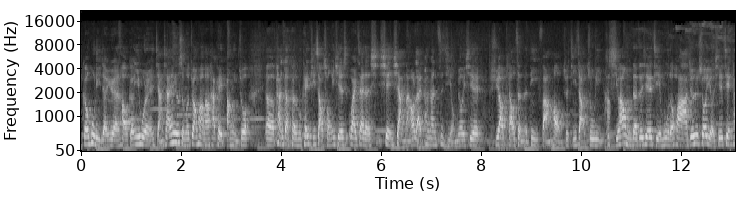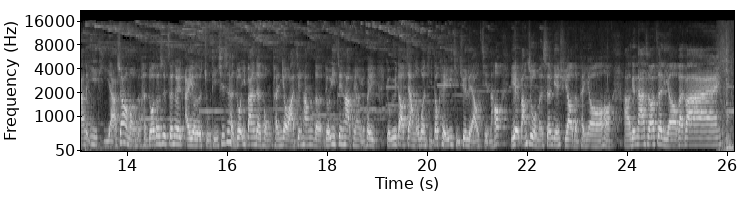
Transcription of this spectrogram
跟护理人员哈、跟医护人员讲一下，哎有什么状况，然后他可以帮你做呃判断，可能我们可以及早从一些外在的现象，然后来判断自己有没有一些需要调整的地方哈，就及早注意。喜欢我们的这些节目的话，就是说有些健康的议题啊，虽然我们很多都是针对癌友的主题，其实很多一般的同朋友啊，健康的留意健康的朋友也会有遇到这样的问题，都可以一起去了解，然后也可以帮助我们身边需要的朋友哈。好，跟大家说到这里哦，拜拜。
